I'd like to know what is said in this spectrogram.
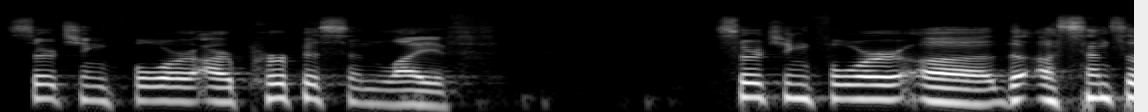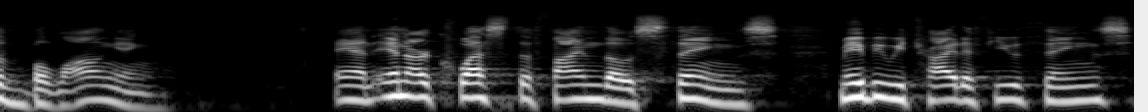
searching for our purpose in life, searching for uh, the, a sense of belonging. And in our quest to find those things, maybe we tried a few things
